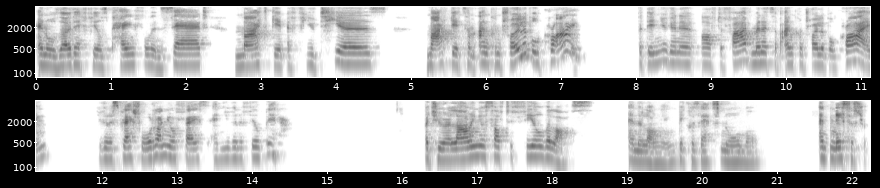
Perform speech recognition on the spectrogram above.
And although that feels painful and sad, might get a few tears, might get some uncontrollable crying, but then you're going to, after five minutes of uncontrollable crying, you're going to splash water on your face and you're going to feel better. But you're allowing yourself to feel the loss and the longing because that's normal and necessary.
